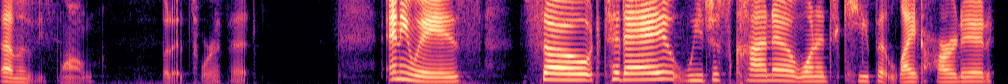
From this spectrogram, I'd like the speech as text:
That movie's long, but it's worth it. Anyways, so today we just kind of wanted to keep it lighthearted.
